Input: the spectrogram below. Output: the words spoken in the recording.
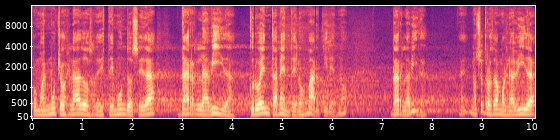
como en muchos lados de este mundo se da, dar la vida cruentamente, los mártires, ¿no? Dar la vida. ¿eh? Nosotros damos la vida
